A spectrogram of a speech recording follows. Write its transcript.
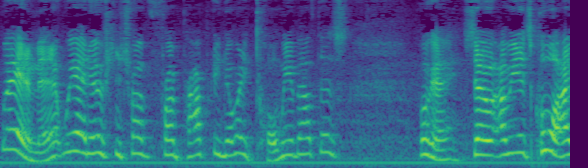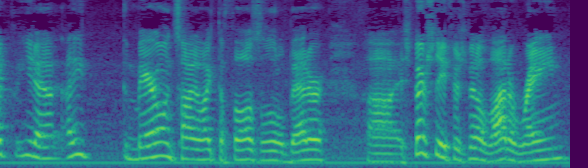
Wait a minute, we had oceanfront front property. Nobody told me about this. Okay, so I mean it's cool. I you know I think the Maryland side I like the falls a little better, uh, especially if there's been a lot of rain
